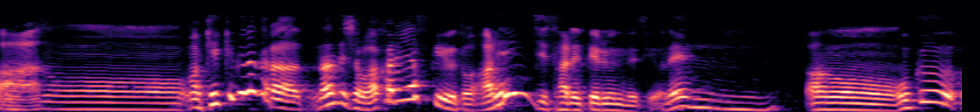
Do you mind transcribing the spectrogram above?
あのーまあ、結局だから、なんでしょう、わかりやすく言うと、アレンジされてるんですようね。ん。あのー僕、フ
